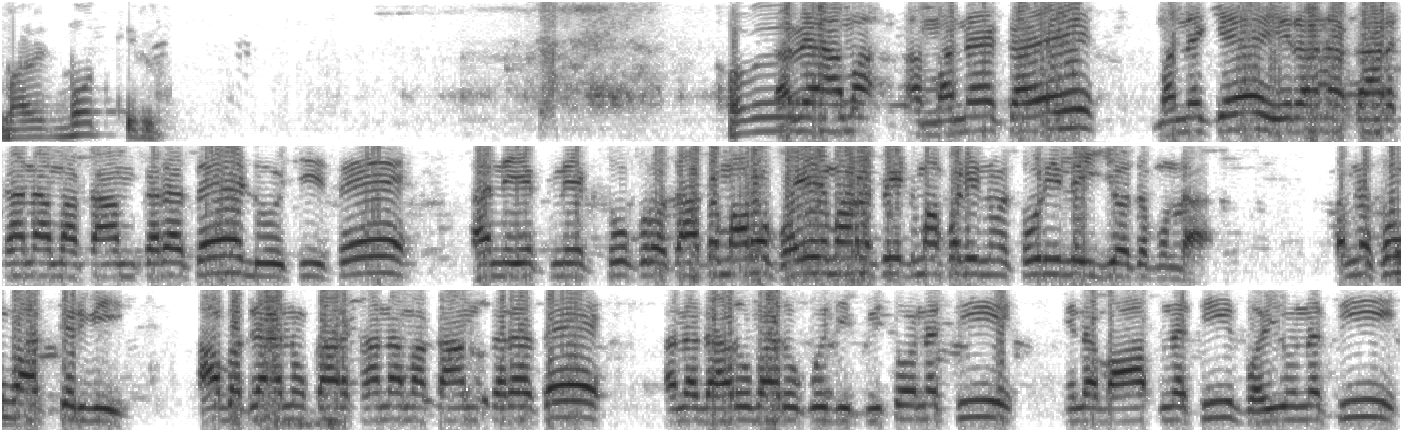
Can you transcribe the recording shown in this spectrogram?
મારે મોત કર્યું. હવે અને આમાં મને કહે મને કે હીરાના કારખાનામાં કામ કરે છે ડોશી છે અને એક ને એક છોકરો છે. આ તો મારો ભાઈ મારા પેટમાં પડીને છોડી લઈ ગયો હતો મુંડા. તમને શું વાત કરવી? આ બધાનું કારખાનામાં કામ કરે છે અને દારૂ બારૂ કોઈ પીતો નથી એના બાપ નથી ભયું નથી.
